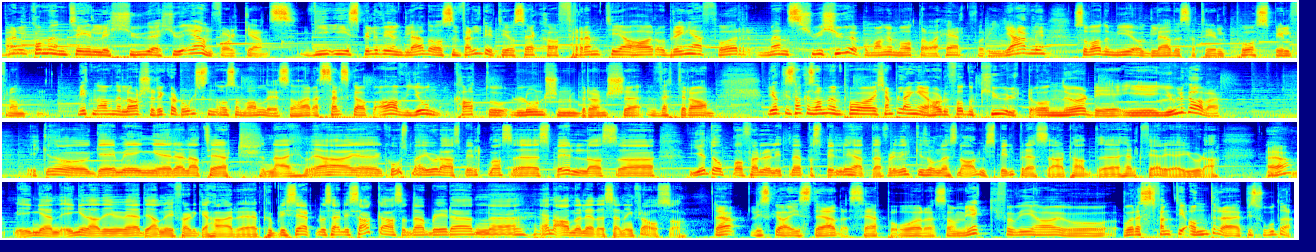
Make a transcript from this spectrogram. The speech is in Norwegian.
Velkommen til 2021, folkens. Vi i Spillrevyen gleder oss veldig til å se hva fremtida har å bringe, for mens 2020 på mange måter var helt for jævlig, så var det mye å glede seg til på spillfronten. Mitt navn er Lars Rikard Olsen, og som vanlig så har jeg selskap av Jon Cato Lorentzen, bransjeveteran. Vi har ikke snakka sammen på kjempelenge. Har du fått noe kult og nerdy i julegave? Ikke noe gaming-relatert, nei. Men jeg har eh, kost meg i jula, spilt masse spill, og så gitt opp å følge litt med på spillnyheter. For det virker som nesten all spillpresse har tatt eh, helt ferie i jula. Ja. Ingen, ingen av de mediene vi følger, har eh, publisert noe særlig saker, så da blir det en, en annerledes sending fra oss òg. Ja, vi skal i stedet se på året som gikk, for vi har jo vår 52. episode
